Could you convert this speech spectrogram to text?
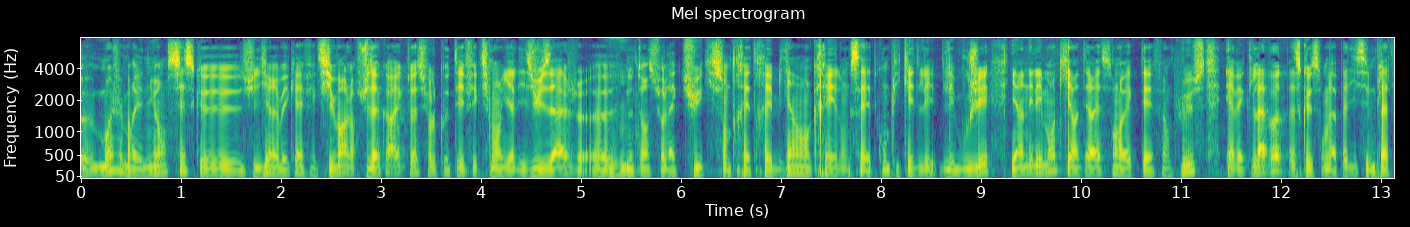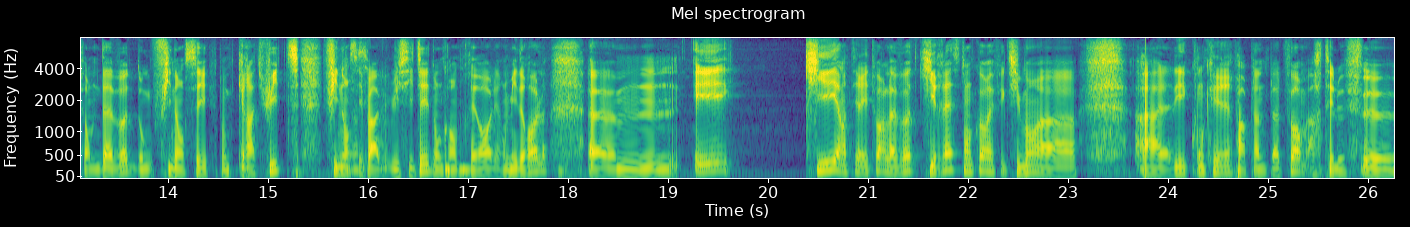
Euh, moi, j'aimerais nuancer ce que tu dis, Rebecca, effectivement. Alors, je suis d'accord avec toi sur le côté, effectivement, il y a les usages, mhm. notamment sur l'actu, qui sont très, très bien ancrés, donc ça va être compliqué de les, bouger. Il y a un élément qui est intéressant avec TF1+, et avec l'AVOD, parce que on l'a pas dit, c'est une plateforme d'AVOD, donc financée, donc gratuite, financée par la publicité, donc en pré-roll et en mid-roll, et qui est un territoire, la vote, qui reste encore effectivement à, aller conquérir par plein de plateformes. Arte le euh,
